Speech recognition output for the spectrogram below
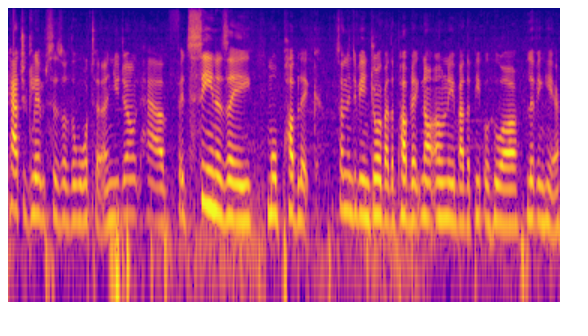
catch glimpses of the water, and you don't have it's seen as a more public something to be enjoyed by the public, not only by the people who are living here.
